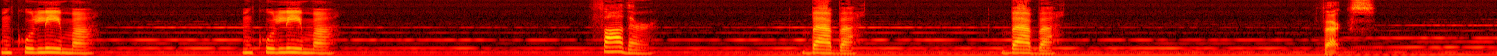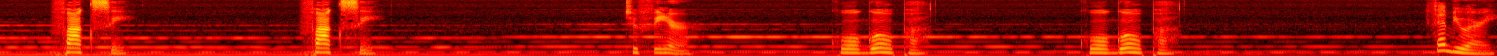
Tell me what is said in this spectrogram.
Mkulima. Mkulima. Father. Baba. Baba. Fax. Faxi. Faxi. To fear. Kuogopa. Kuogopa. February.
